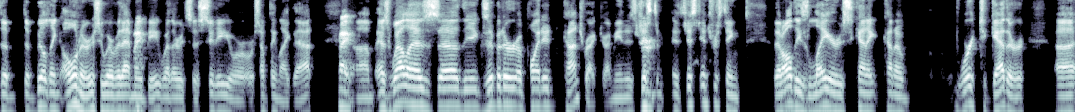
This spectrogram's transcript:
the the building owners, whoever that may Right. be, whether it's a city or, or something like that, Right. um, as well as uh, the exhibitor appointed contractor. I mean, it's Sure. just it's just interesting that all these layers kind of kind of work together. Uh,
